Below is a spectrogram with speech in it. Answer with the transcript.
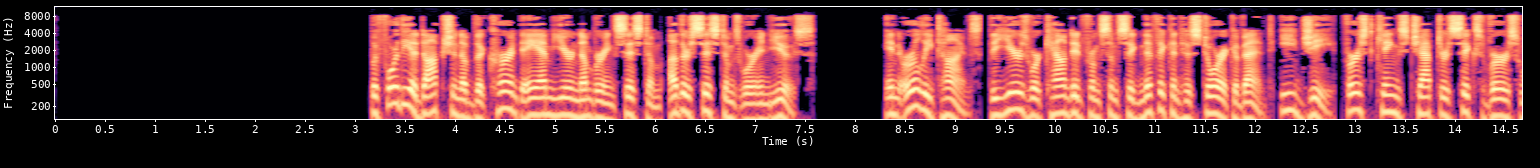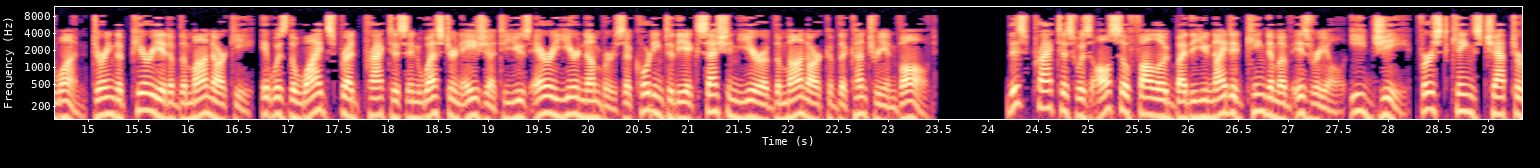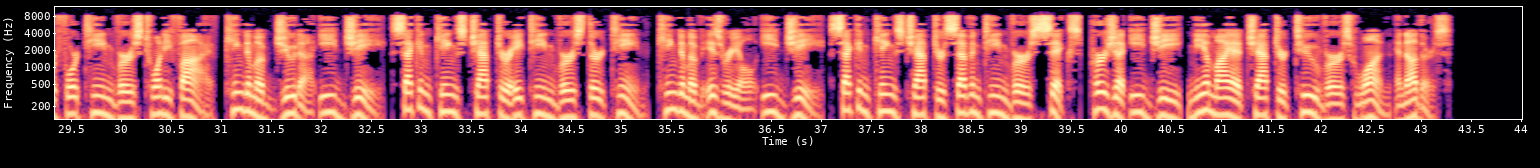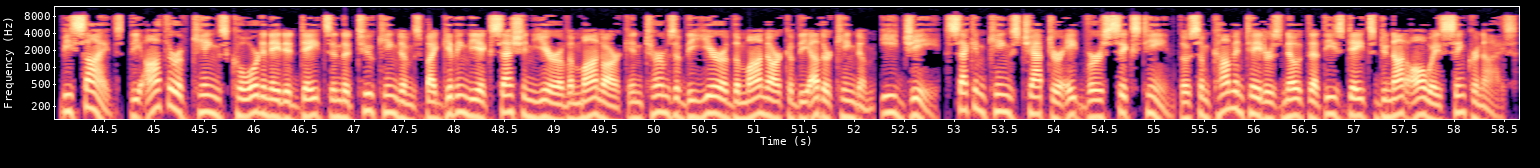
Before the adoption of the current AM year numbering system, other systems were in use. In early times, the years were counted from some significant historic event, e.g., 1 Kings chapter 6 verse 1 during the period of the monarchy, it was the widespread practice in Western Asia to use era year numbers according to the accession year of the monarch of the country involved. This practice was also followed by the United Kingdom of Israel e.g., 1 Kings chapter 14 verse 25, Kingdom of Judah e.g., 2 Kings chapter 18 verse 13, Kingdom of Israel e.g., 2 Kings chapter 17 verse 6, Persia e.g., Nehemiah chapter 2 verse 1 and others. Besides, the author of Kings coordinated dates in the two kingdoms by giving the accession year of a monarch in terms of the year of the monarch of the other kingdom, e.g., 2 Kings chapter 8 verse 16 though some commentators note that these dates do not always synchronize.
